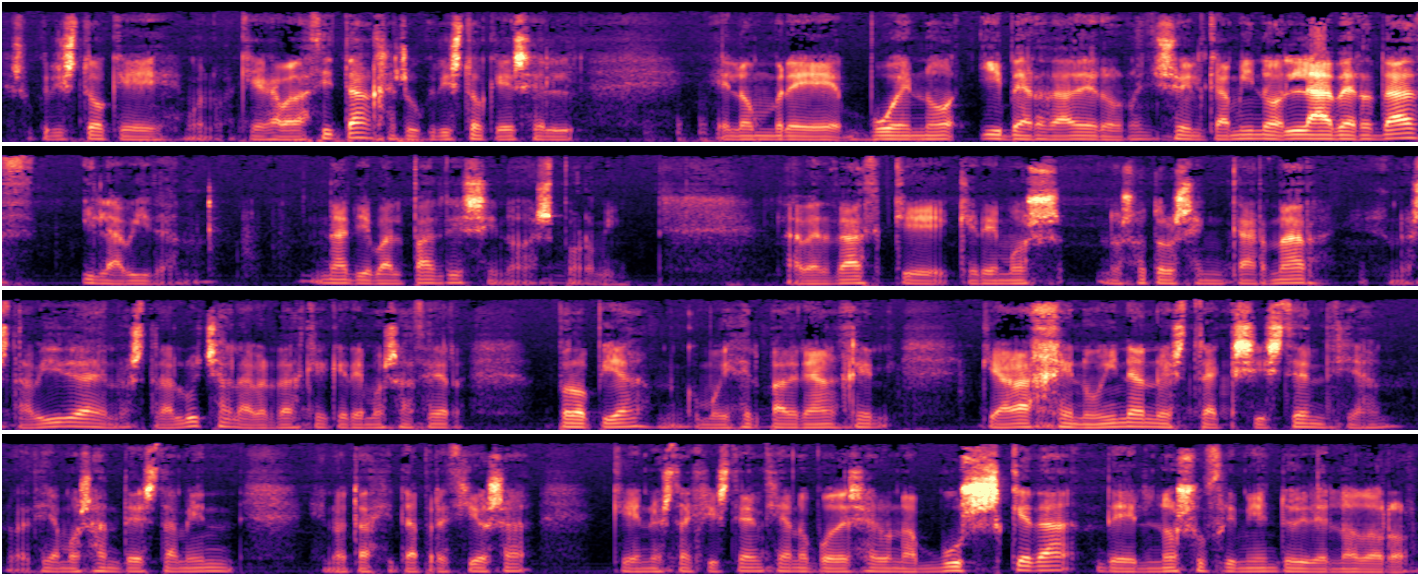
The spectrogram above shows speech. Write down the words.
Jesucristo que, bueno, aquí acaba la cita, Jesucristo que es el, el hombre bueno y verdadero. ¿no? Yo soy el camino, la verdad y la vida. Nadie va al Padre si no es por mí. La verdad que queremos nosotros encarnar en nuestra vida, en nuestra lucha, la verdad que queremos hacer propia, como dice el Padre Ángel, que haga genuina nuestra existencia. Lo decíamos antes también en otra cita preciosa, que nuestra existencia no puede ser una búsqueda del no sufrimiento y del no dolor.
